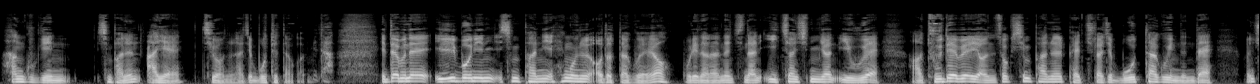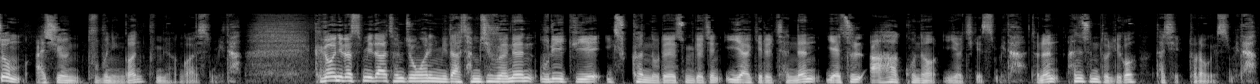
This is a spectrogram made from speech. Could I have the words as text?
한국인 심판은 아예 지원을 하지 못했다고 합니다. 이 때문에 일본인 심판이 행운을 얻었다고 해요. 우리나라는 지난 2010년 이후에 아, 두 대회 연속 심판을 배출하지 못하고 있는데 좀 아쉬운 부분인 건 분명한 것 같습니다. 그건 이렇습니다. 전종환입니다. 잠시 후에는 우리 귀에 익숙한 노래에 숨겨진 이야기를 찾는 예술 아하 코너 이어지겠습니다. 저는 한숨 돌리고 다시 돌아오겠습니다.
